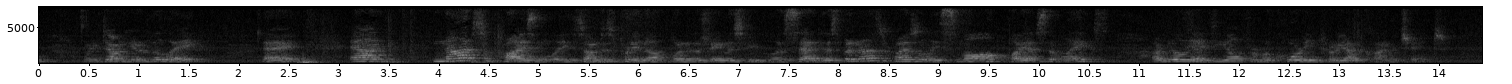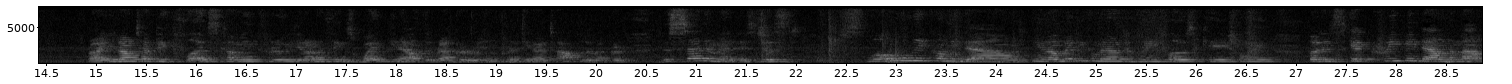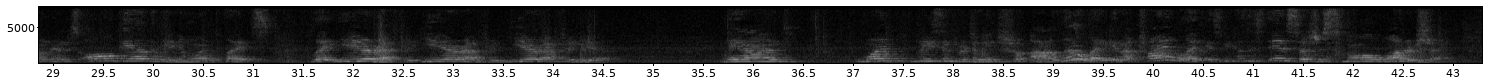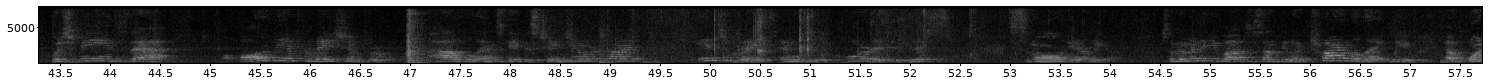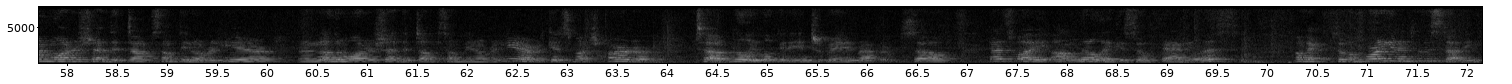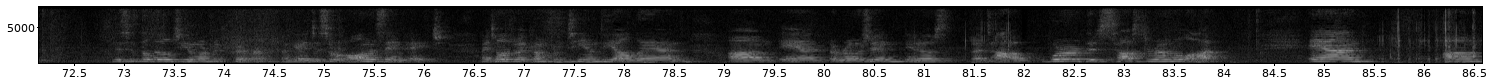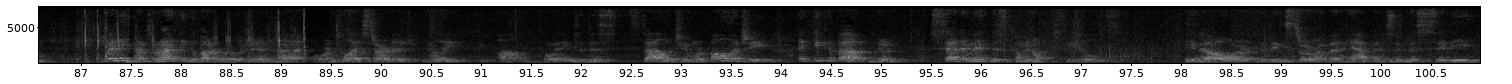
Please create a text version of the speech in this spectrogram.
right down here to the lake, okay? And not surprisingly, so I'm just putting up one of the famous people who has said this, but not surprisingly, small quiescent lakes are really ideal for recording periodic climate change. Right? You don't have big floods coming through, you don't have things wiping out the record or imprinting on top of the record. The sediment is just slowly coming down, you know, maybe coming out debris flows occasionally, but it's get creeping down the mountain and it's all gathering in one place. Let year after year after year after year. And one reason for doing uh, Little Lake and not Triangle Lake is because this is such a small watershed, which means that all of the information for how the landscape is changing over time integrates and will be recorded in this small area. So the minute you go out to something like Triangle Lake, where you have one watershed that dumps something over here, and another watershed that dumps something over here, it gets much harder to really look at an integrated record. So that's why um, Little Lake is so fabulous. Okay, so before I get into the study, this is the little geomorphic primer, okay, just so we're all on the same page. I told you I come from TMDL land, um, and erosion, you know, is a, a word that's tossed around a lot. And um, many times when I think about erosion, uh, or until I started really um, going into this style of geomorphology, I think about you know sediment that's coming off the fields, you know, or the big storm event happens in the city,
